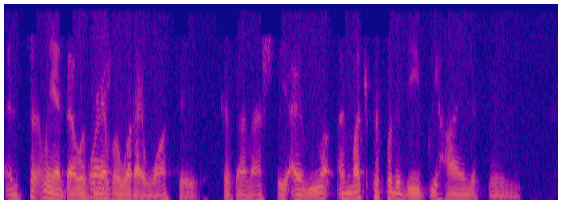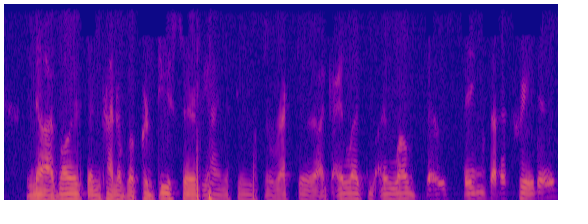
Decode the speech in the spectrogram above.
And certainly that was Right. never what I wanted because I'm actually I lo- I much prefer to be behind the scenes. You know, I've always been kind of a producer, behind the scenes director. Like I like I love those things that are creative.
